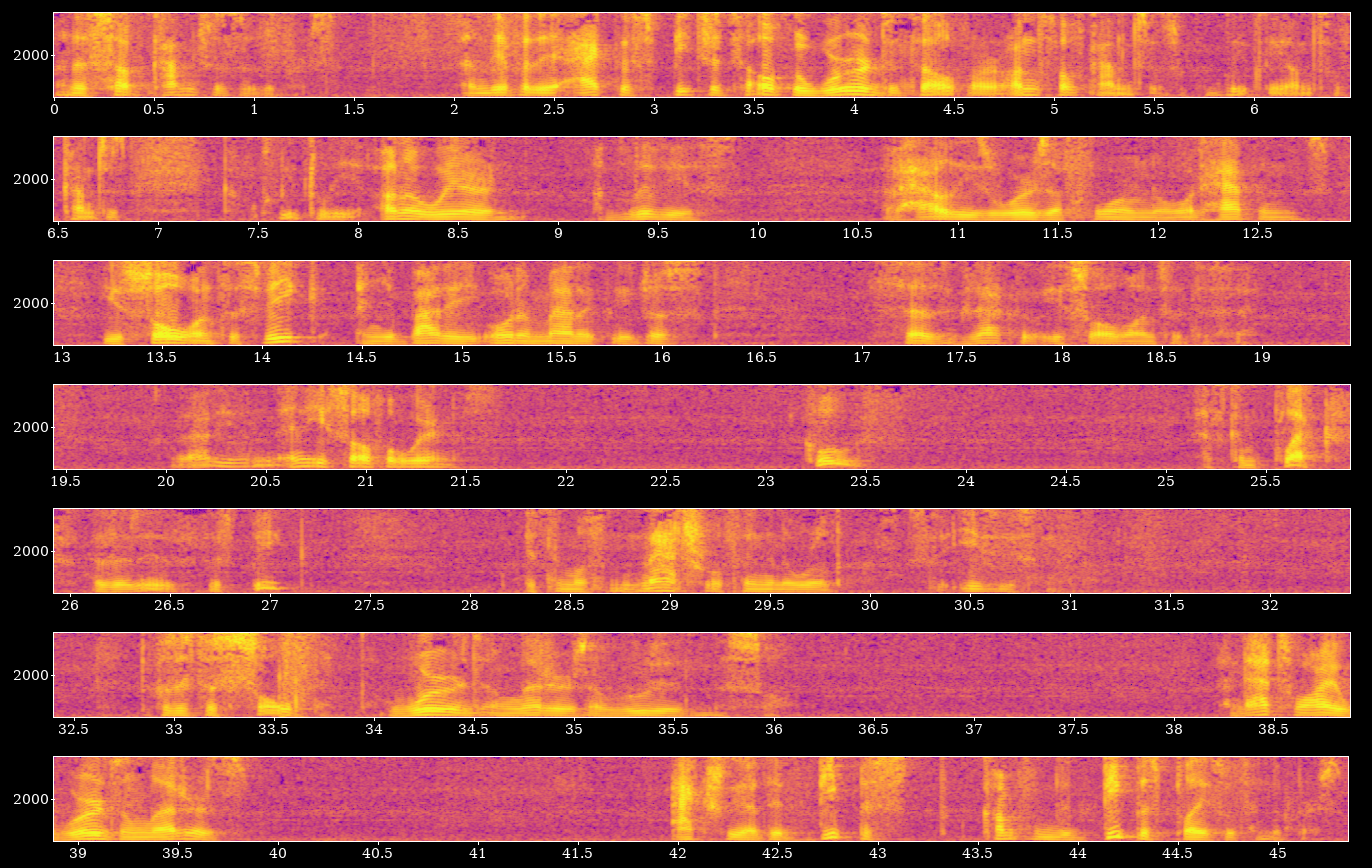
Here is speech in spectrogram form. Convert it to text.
and the subconscious of the person. And therefore, the act of speech itself, the words itself, are unself-conscious, completely unself-conscious, completely unaware and oblivious of how these words are formed and what happens. Your soul wants to speak, and your body automatically just says exactly what your soul wants it to say, without even any self awareness. Clueless. As complex as it is to speak, it's the most natural thing in the world. It's the easiest thing. Because it's a soul thing. Words and letters are rooted in the soul. And that's why words and letters actually are the deepest, come from the deepest place within the person.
